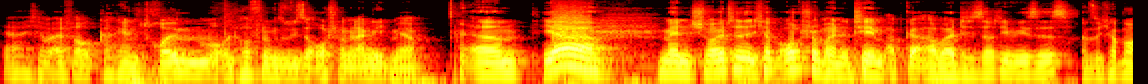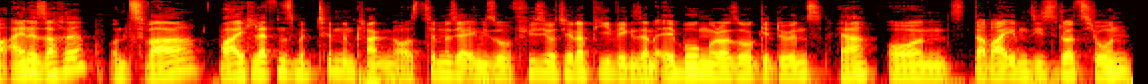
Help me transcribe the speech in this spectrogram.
Ja, ich habe einfach auch gar keine Träume und Hoffnung sowieso auch schon lange nicht mehr. Ähm, ja, Mensch, heute, ich habe auch schon meine Themen abgearbeitet. Ich sag dir, wie es ist. Also ich habe noch eine Sache und zwar war ich letztens mit Tim im Krankenhaus. Tim ist ja irgendwie so Physiotherapie wegen seinem Ellbogen oder so, Gedöns, ja. Und da war eben die Situation,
